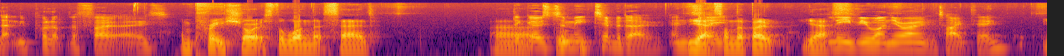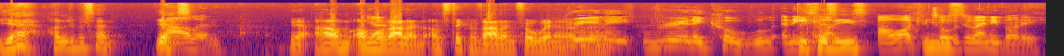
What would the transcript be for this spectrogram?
Let me pull up the photos. I'm pretty sure it's the one that said. Uh, that goes to meet Thibodeau and yes, say, on the boat. Yes. leave you on your own type thing. Yeah, hundred percent. Yes. Alan. Yeah, I'm, I'm Yeah. with Alan. I'm sticking with Alan for a winner. at the moment. Really, really cool. And he's Because like, he's- oh, I can talk to anybody.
